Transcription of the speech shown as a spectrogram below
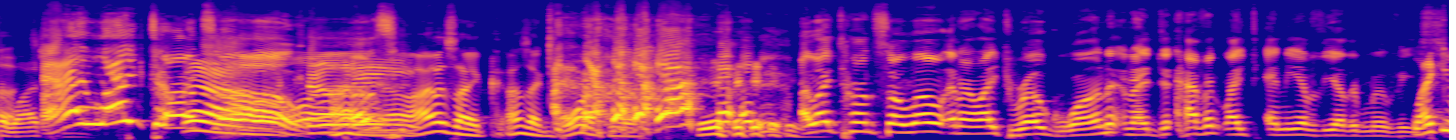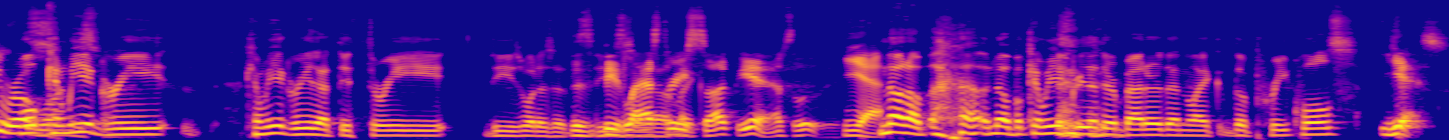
sucked. watched. I liked Han Oh, Solo. I, Cody. I was like, I was like bored. through it. I liked Han Solo and I liked Rogue One, and I d- haven't liked any of the other movies. Liking Rogue Well, can we is- agree? Can we agree that the three these what is it? This, these last uh, three like- sucked. Yeah, absolutely. Yeah, No, no, no. But can we agree that they're better than like the prequels? Yes,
